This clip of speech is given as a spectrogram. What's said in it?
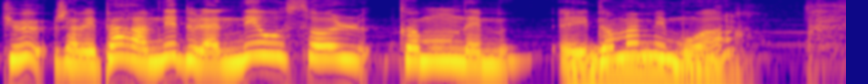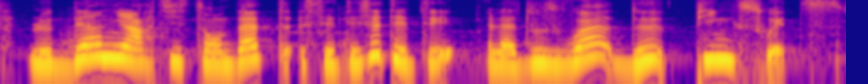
que j'avais pas ramené de la néo-sol comme on aime. Et dans ma mémoire, le dernier artiste en date, c'était cet été, la douce voix de Pink Sweats.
